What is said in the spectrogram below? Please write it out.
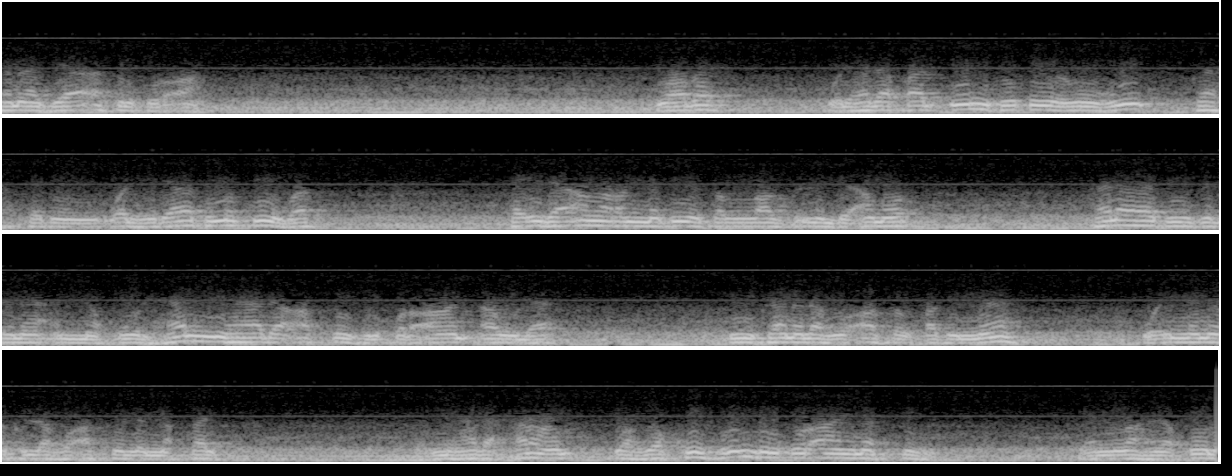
كما جاء في القرآن. واضح؟ ولهذا قال إن تطيعوه تهتدوا. والهداية مطلوبة. فإذا أمر النبي صلى الله عليه وسلم بأمر فلا يجوز لنا أن نقول هل لهذا أصل في القرآن أو لا. إن كان له أصل قبلناه وإن لم يكن له أصل لم نقبله فإن هذا حرام وهو كفر بالقرآن نفسه. لأن الله يقول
